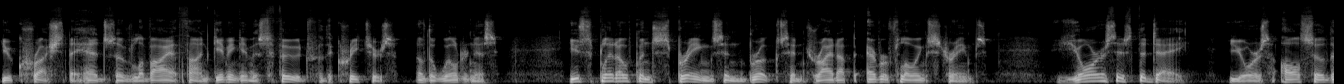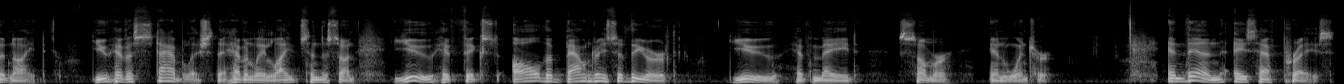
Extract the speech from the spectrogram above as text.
You crushed the heads of Leviathan, giving him his food for the creatures of the wilderness. You split open springs and brooks and dried up ever flowing streams. Yours is the day, yours also the night. You have established the heavenly lights and the sun. You have fixed all the boundaries of the earth. You have made summer and winter. And then Asaph prays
